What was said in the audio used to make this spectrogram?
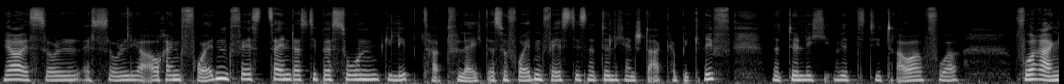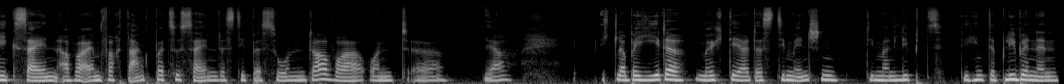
Ja, es soll, es soll ja auch ein Freudenfest sein, das die Person gelebt hat vielleicht. Also Freudenfest ist natürlich ein starker Begriff. Natürlich wird die Trauer vor, vorrangig sein, aber einfach dankbar zu sein, dass die Person da war. Und äh, ja, ich glaube, jeder möchte ja, dass die Menschen, die man liebt, die Hinterbliebenen,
